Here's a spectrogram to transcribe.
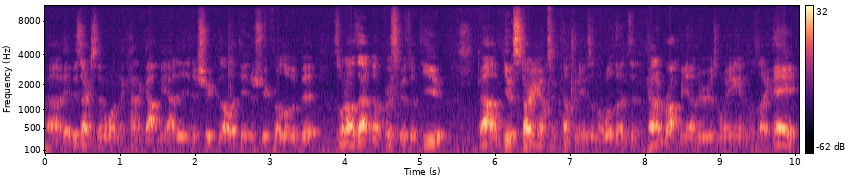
Uh, it was actually the one that kind of got me out of the industry because I left the industry for a little bit. It was when I was at Del Frisco's with you. Um, he was starting up some companies in the Woodlands and kind of brought me under his wing and was like, "Hey,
